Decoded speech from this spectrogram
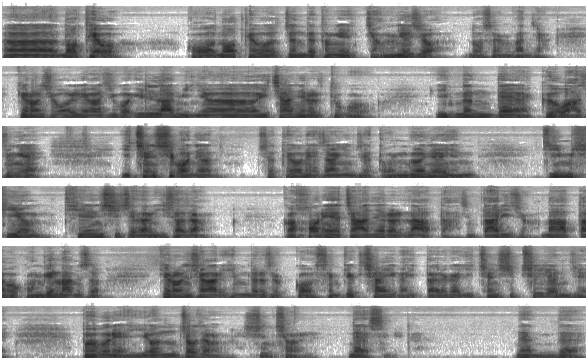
어, 노태우, 고 노태우 전 대통령의 정녀죠. 노소영 관장. 결혼식 올려가지고 일남 이녀의 자녀를 두고 있는데 그 와중에 2015년 최태원 회장이 이제 동거녀인 김희영 TNC 재단 이사장, 그 혼의 자녀를 낳았다. 지금 딸이죠. 낳았다고 공개를 하면서 결혼 생활이 힘들어졌고 성격 차이가 있다. 그러니까 2017년 이제 법원에 이혼 조정 신청을 냈습니다. 냈는데,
